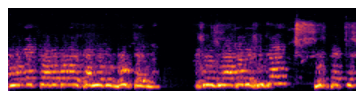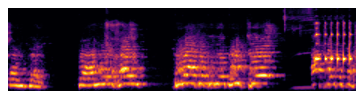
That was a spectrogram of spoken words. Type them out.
আমাকে একটু আগে বলা হয়েছে ভোট চাই না। আসলে ঘোরাটা বেশি চাই একটু কম চাই। তো আমি এখন ঘুরছে। আপনাদের কাছ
